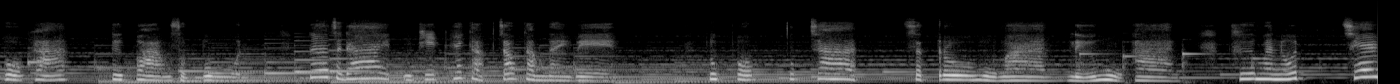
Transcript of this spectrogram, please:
โภคะคือความสมบูรณ์ เพื่อจะได้อุทิศให้กับเจ้ากรรมนายเวรทุกภพทุกชาติศัตรูหมู่มารหรือหมู่พาน คือมนุษย์ เช่น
